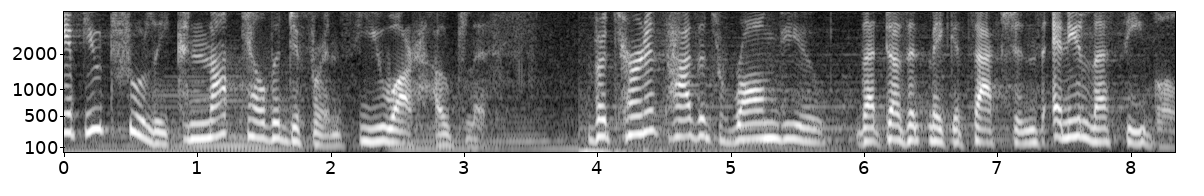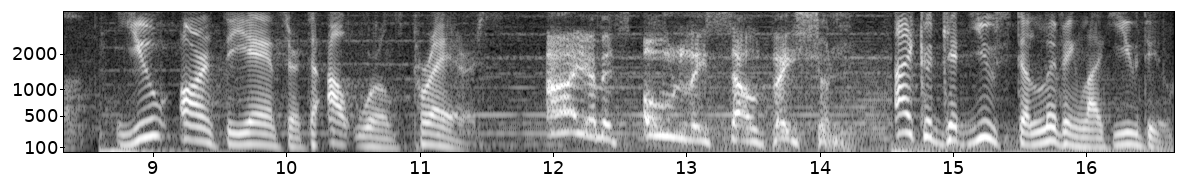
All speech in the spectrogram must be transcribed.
If you truly cannot tell the difference, you are hopeless. Vaeternus has its wronged you. That doesn't make its actions any less evil. You aren't the answer to Outworld's prayers. I am its only salvation. I could get used to living like you do.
